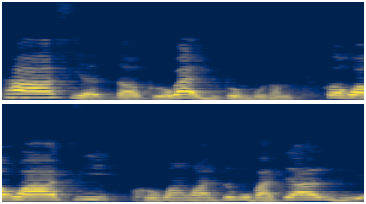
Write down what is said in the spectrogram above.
他显得格外与众不同。和欢欢几和欢欢几乎把家里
